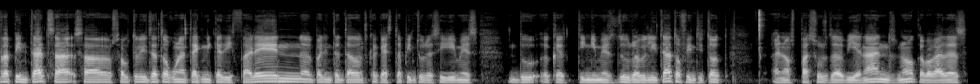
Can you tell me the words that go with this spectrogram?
repintat s'ha utilitzat alguna tècnica diferent per intentar doncs, que aquesta pintura sigui més que tingui més durabilitat o fins i tot en els passos de vianants, no? que a vegades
